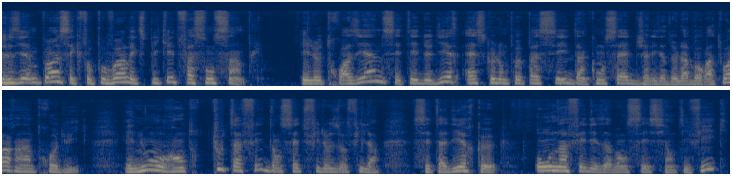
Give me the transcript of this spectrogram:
Deuxième point, c'est qu'il faut pouvoir l'expliquer de façon simple. Et le troisième, c'était de dire est-ce que l'on peut passer d'un concept, j'allais dire, de laboratoire à un produit? Et nous, on rentre tout à fait dans cette philosophie-là. C'est-à-dire que on a fait des avancées scientifiques,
